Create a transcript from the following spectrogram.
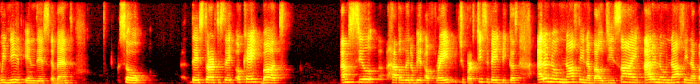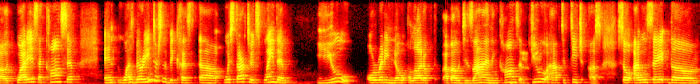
we need in this event. So they start to say okay but i'm still have a little bit afraid to participate because i don't know nothing about design. I don't know nothing about what is a concept. And was very interested because uh, we start to explain them. You already know a lot of about design and concept. You have to teach us. So i will say the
